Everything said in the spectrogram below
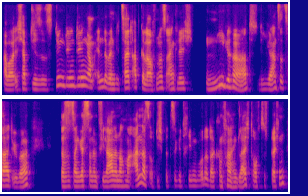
Aber ich habe dieses Ding, Ding, Ding am Ende, wenn die Zeit abgelaufen ist, eigentlich nie gehört, die ganze Zeit über. Dass es dann gestern im Finale nochmal anders auf die Spitze getrieben wurde, da kommt man dann gleich drauf zu sprechen.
